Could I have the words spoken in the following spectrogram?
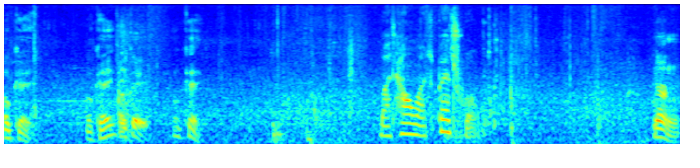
Okay. Okay? Okay. Okay. But how much petrol? None.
